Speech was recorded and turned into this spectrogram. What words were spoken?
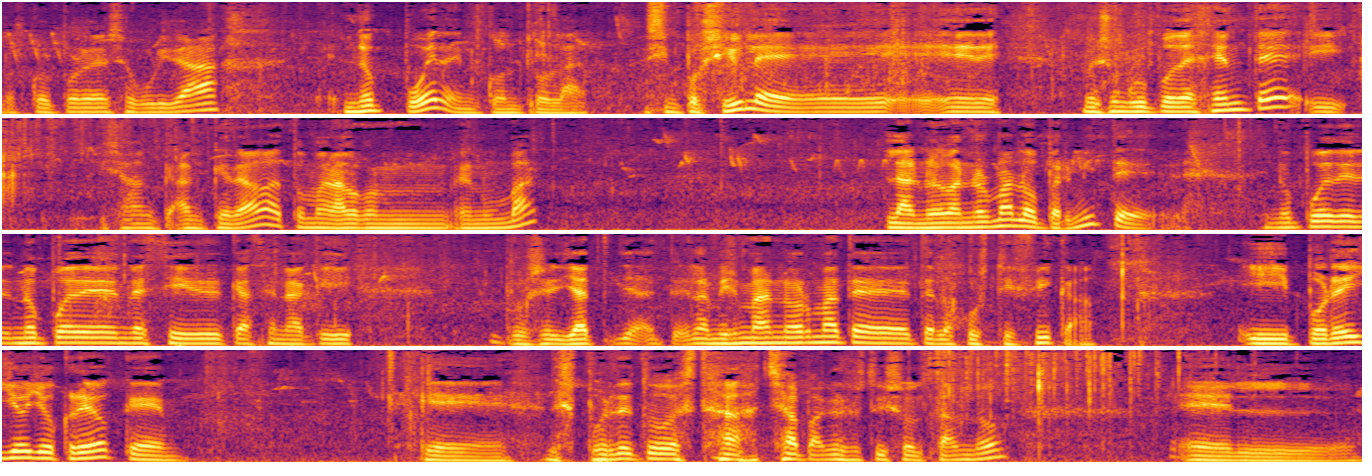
los cuerpos de seguridad no pueden controlar es imposible. Eh, eh, es un grupo de gente y, se han, quedado a tomar algo en, un bar. La nueva norma lo permite. No, puede, no pueden decir que hacen aquí. Pues ya, la misma norma te, lo justifica. Y por ello yo creo que, que después de toda esta chapa que os estoy soltando, el,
